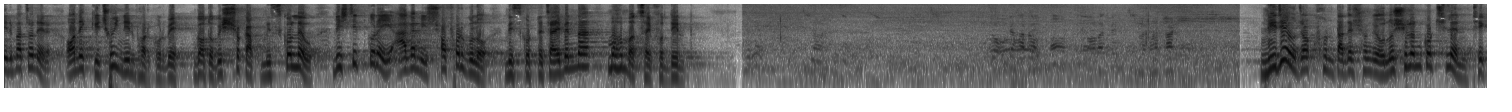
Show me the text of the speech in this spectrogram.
নির্বাচনের অনেক কিছুই নির্ভর করবে। গত বিশ্বকাপ মিস করলেও নিশ্চিত করেই আগামী সফরগুলো মিস করতে চাইবেন না মোহাম্মদ সাইফুদ্দিন। নিজেও যখন তাদের সঙ্গে অনুশীলন করছিলেন, ঠিক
